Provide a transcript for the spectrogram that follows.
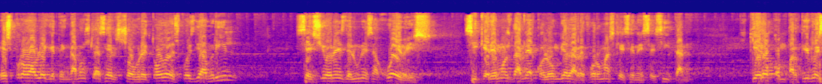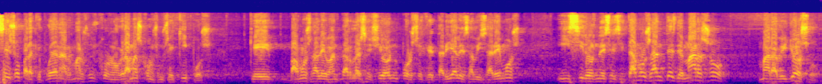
Es probable que tengamos que hacer, sobre todo después de abril, sesiones de lunes a jueves si queremos darle a Colombia las reformas que se necesitan. Quiero compartirles eso para que puedan armar sus cronogramas con sus equipos, que vamos a levantar la sesión por secretaría, les avisaremos, y si los necesitamos antes de marzo, maravilloso.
